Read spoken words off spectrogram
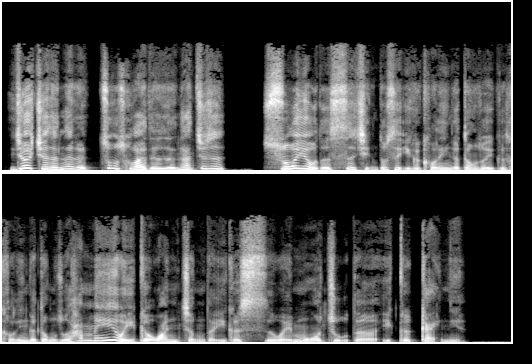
你就会觉得那个做出来的人，他就是所有的事情都是一个口令一个动作，一个口令一个动作，他没有一个完整的一个思维模组的一个概念。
